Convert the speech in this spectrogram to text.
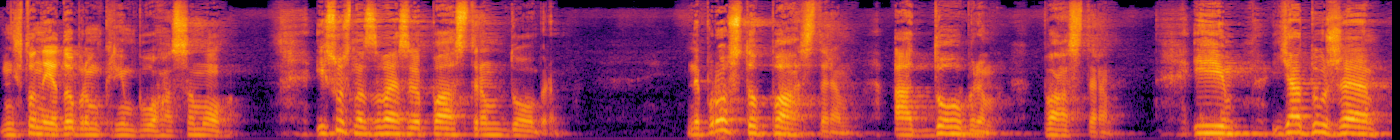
ніхто не є добрим, крім Бога самого. Ісус називає себе пастирем добрим. Не просто пастирем, а добрим пастирем. І я дуже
